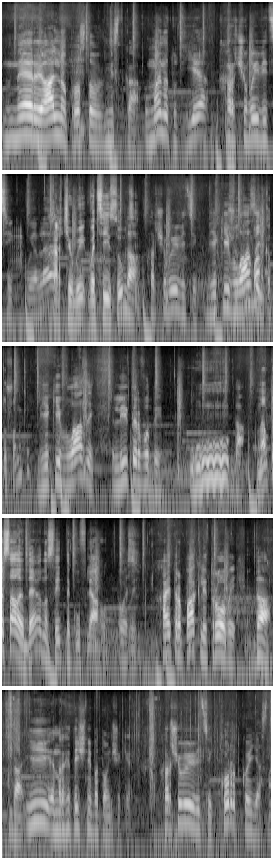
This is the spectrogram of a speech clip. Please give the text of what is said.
нереально просто вмістка. У мене тут є харчовий відсік. Уявляєш? Харчовий в оцій сумці. Да, харчовий відсік, в який Що там, влазить, банка тушонки? в який влазить літр води. Да. Нам писали, де носить таку флягу. Ось. Хайтропак літровий. Да, да. І енергетичні батончики. Харчовий відсік, коротко і ясно.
